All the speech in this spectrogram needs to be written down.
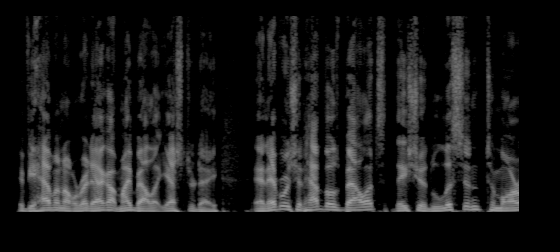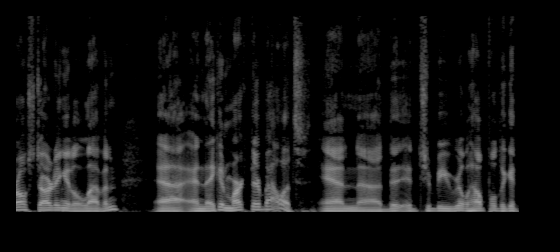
If you haven't already, I got my ballot yesterday. And everyone should have those ballots. They should listen tomorrow starting at 11, uh, and they can mark their ballots. And uh, th- it should be real helpful to get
